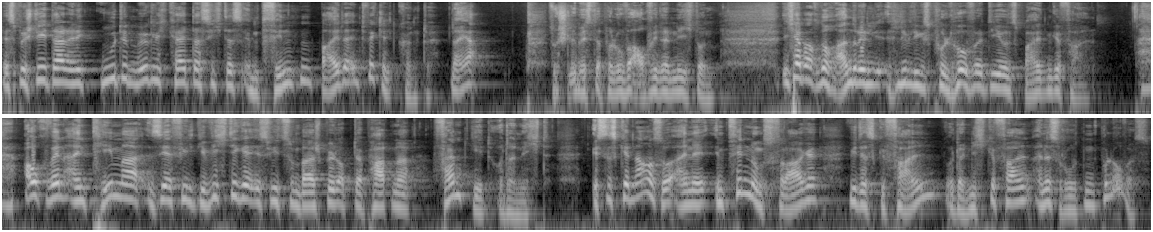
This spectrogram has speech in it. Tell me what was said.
Es besteht da eine gute Möglichkeit, dass sich das Empfinden beider entwickelt könnte. Naja, so schlimm ist der Pullover auch wieder nicht. Und ich habe auch noch andere Lieblingspullover, die uns beiden gefallen. Auch wenn ein Thema sehr viel gewichtiger ist, wie zum Beispiel, ob der Partner fremd geht oder nicht, ist es genauso eine Empfindungsfrage wie das Gefallen oder Nicht-Gefallen eines roten Pullovers.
